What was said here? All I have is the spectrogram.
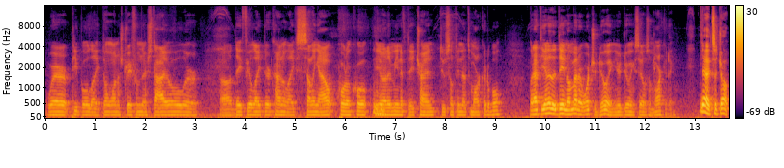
where people like don't want to stray from their style or uh, they feel like they're kind of like selling out, quote unquote. You know Mhm. what I mean? If they try and do something that's marketable, but at the end of the day, no matter what you're doing, you're doing sales and marketing. Yeah, it's a job.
